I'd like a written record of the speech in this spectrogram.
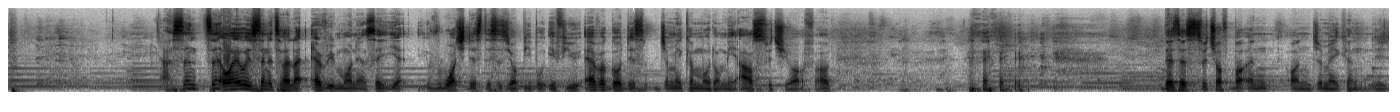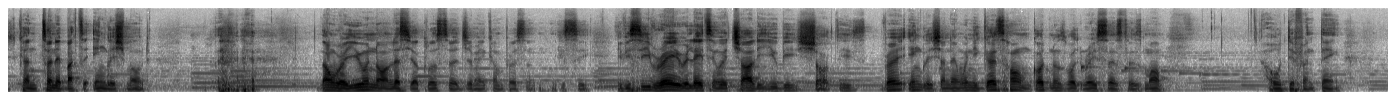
I sent, sent, or I always send it to her like every morning and say, Yeah, watch this. This is your people. If you ever go this Jamaican mode on me, I'll switch you off. I'll, There's a switch off button on Jamaican. You can turn it back to English mode. Don't worry, you won't know unless you're close to a Jamaican person. You see. If you see Ray relating with Charlie, you'll be shocked. He's very English. And then when he goes home, God knows what Ray says to his mom. Whole different thing.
